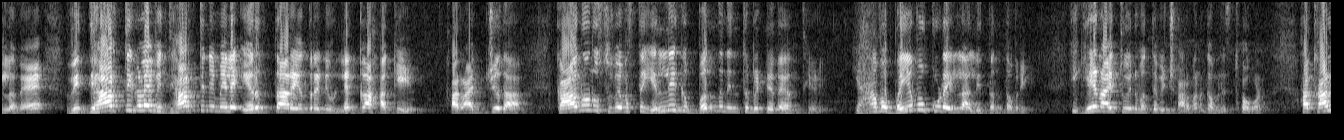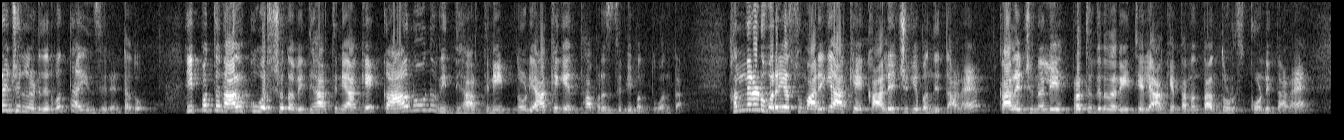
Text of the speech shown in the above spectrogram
ಇಲ್ಲದೆ ವಿದ್ಯಾರ್ಥಿಗಳೇ ವಿದ್ಯಾರ್ಥಿನಿ ಮೇಲೆ ಏರುತ್ತಾರೆ ಅಂದರೆ ನೀವು ಲೆಕ್ಕ ಹಾಕಿ ಆ ರಾಜ್ಯದ ಕಾನೂನು ಸುವ್ಯವಸ್ಥೆ ಎಲ್ಲಿಗೆ ಬಂದು ನಿಂತು ಬಿಟ್ಟಿದೆ ಅಂತ ಹೇಳಿ. ಯಾವ ಭಯವೂ ಕೂಡ ಇಲ್ಲ ಅಲ್ಲಿದ್ದಂಥವ್ರಿಗೆ. ಈಗ ಏನಾಯಿತು ಎನ್ನುವಂಥ ವಿಚಾರವನ್ನು ಗಮನಿಸ್ತಾ ಹೋಗೋಣ. ಆ ಕಾಲೇಜಲ್ಲಿ ನಡೆದಿರುವಂಥ ಇನ್ಸಿಡೆಂಟ್ ಅದು. ಇಪ್ಪತ್ನಾಲ್ಕು ವರ್ಷದ ವಿದ್ಯಾರ್ಥಿನಿ ಆಕೆ, ಕಾನೂನು ವಿದ್ಯಾರ್ಥಿನಿ. ನೋಡಿ ಆಕೆಗೆ ಎಂಥ ಪರಿಸ್ಥಿತಿ ಬಂತು ಅಂತ. ಹನ್ನೆರಡುವರೆಯ ಸುಮಾರಿಗೆ ಆಕೆ ಕಾಲೇಜಿಗೆ ಬಂದಿದ್ದಾಳೆ. ಕಾಲೇಜಿನಲ್ಲಿ ಪ್ರತಿದಿನದ ರೀತಿಯಲ್ಲಿ ಆಕೆ ತನ್ನಂತಾನು ತೊಡಗಿಸ್ಕೊಂಡಿದ್ದಾಳೆ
